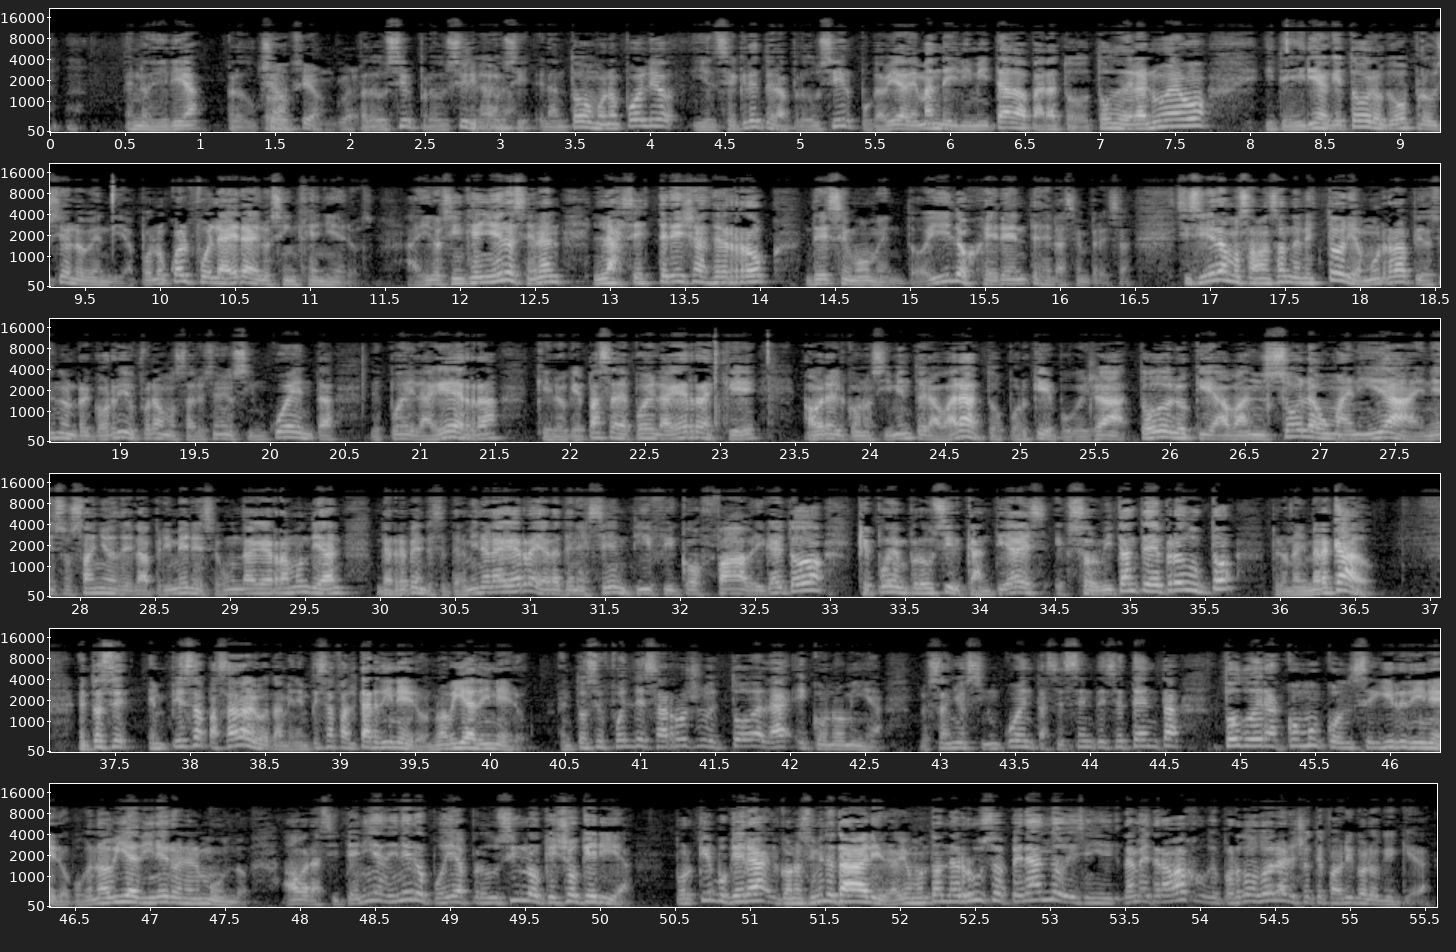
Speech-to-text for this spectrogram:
él nos diría producción. Producir, producir y producir. Eran todo monopolio y el secreto era producir porque había demanda ilimitada para todo. Todo era nuevo y te diría que todo lo que vos producías lo vendías. Por lo cual fue la era de los ingenieros. Ahí los ingenieros eran las estrellas de rock de ese momento y los gerentes de las empresas. Si siguiéramos avanzando en la historia muy rápido, haciendo un recorrido, fuéramos a los años 50, después de la guerra, que lo que pasa después de la guerra es que ahora el conocimiento era barato. ¿Por qué? Porque ya todo lo que avanzó la humanidad en esos años de la Primera y Segunda Guerra Mundial, de repente se termina la guerra y ahora tenés científicos, fábrica y todo, que pueden producir cantidades exorbitantes de producto, pero no hay mercado. Entonces empieza a pasar algo también, empieza a faltar dinero, no había dinero. Entonces fue el desarrollo de toda la economía. Los años 50, 60 y 70, todo era cómo conseguir dinero, porque no había dinero en el mundo. Ahora, si tenía dinero podía producir lo que yo quería. ¿Por qué? Porque era, el conocimiento estaba libre. Había un montón de rusos esperando y dicen, dame trabajo que por dos dólares yo te fabrico lo que quiera.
